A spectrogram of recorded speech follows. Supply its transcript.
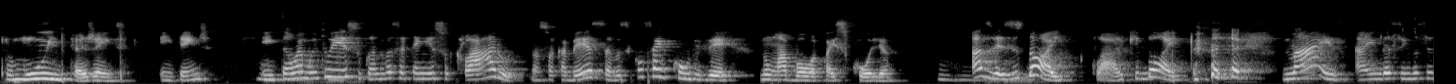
para muita gente, entende? Então é muito isso. Quando você tem isso claro na sua cabeça, você consegue conviver numa boa com a escolha. Uhum. Às vezes dói, claro que dói. Mas ainda assim você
